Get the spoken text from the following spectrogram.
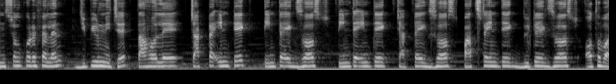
ইনস্টল করে ফেলেন জিপিউর নিচে, তাহলে চারটা ইনটেক তিনটা এক্সস্ট তিনটা ইনটেক চারটা এক্সস্ট পাঁচটা ইনটেক দুইটা এক্সস্ট অথবা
